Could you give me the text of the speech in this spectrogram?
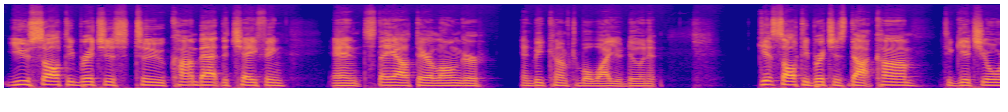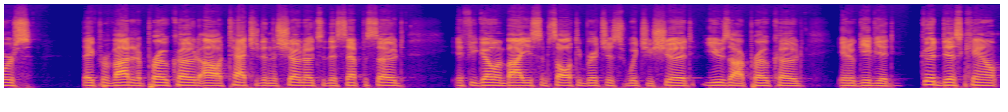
Use salty britches to combat the chafing and stay out there longer and be comfortable while you're doing it. GetSaltyBritches.com to get yours. They provided a pro code. I'll attach it in the show notes of this episode. If you go and buy you some salty britches, which you should, use our pro code. It'll give you a good discount.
